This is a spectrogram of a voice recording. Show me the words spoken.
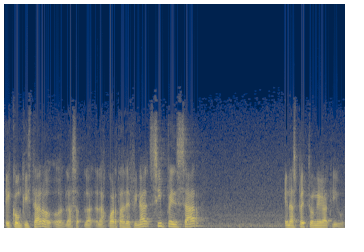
e conquistar as, as quartas de final sem pensar em aspectos negativos.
